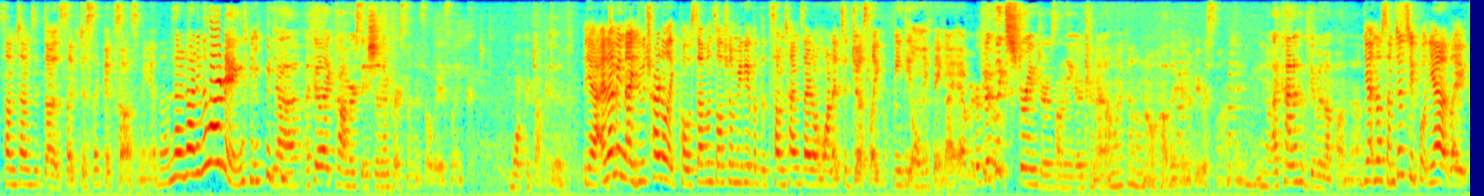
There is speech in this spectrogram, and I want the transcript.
sometimes it does like just like exhaust me, and then I'm not even learning. Yeah, I feel like conversation in person is always like more productive. Yeah, and I mean, I do try to like post stuff on social media, but that sometimes I don't want it to just like be the only thing I ever Or if do. it's like strangers on the internet, I'm like, I don't know how they're gonna be responding. You know, I kind of have given up on that. yeah, no, sometimes people, yeah, like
